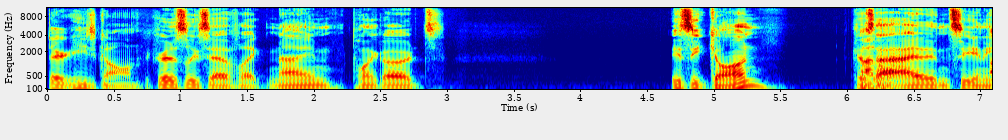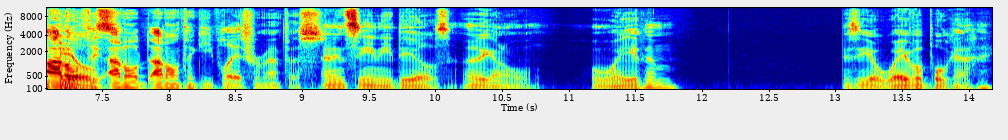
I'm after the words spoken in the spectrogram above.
There, he's gone. The Grizzlies have like nine point guards. Is he gone? Because I don't- I, I didn't see any I don't deals. think. I don't. I don't think he plays for Memphis. I didn't see any deals. Are they gonna waive him? Is he a waivable guy?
